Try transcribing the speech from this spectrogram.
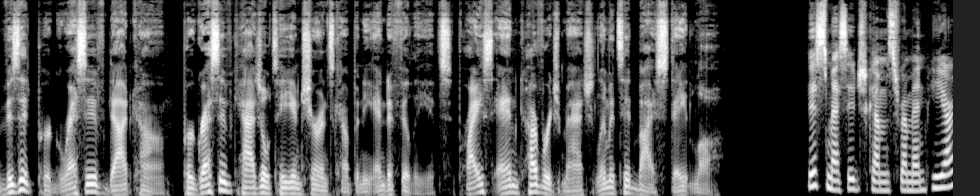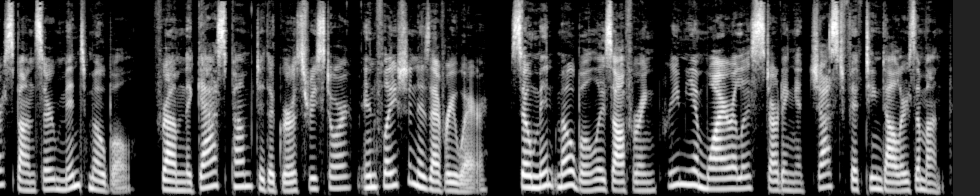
Visit progressive.com. Progressive Casualty Insurance Company and Affiliates. Price and coverage match limited by state law. This message comes from NPR sponsor Mint Mobile. From the gas pump to the grocery store, inflation is everywhere. So Mint Mobile is offering premium wireless starting at just $15 a month.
